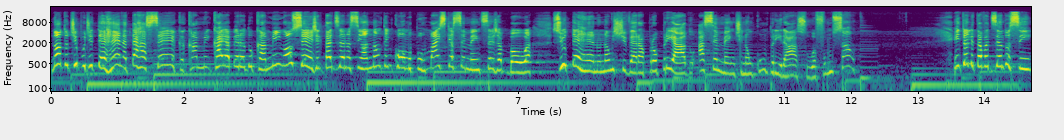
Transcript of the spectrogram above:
No outro tipo de terreno é terra seca, cai à beira do caminho. Ou seja, ele está dizendo assim: ó, não tem como, por mais que a semente seja boa, se o terreno não estiver apropriado, a semente não cumprirá a sua função. Então ele estava dizendo assim:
